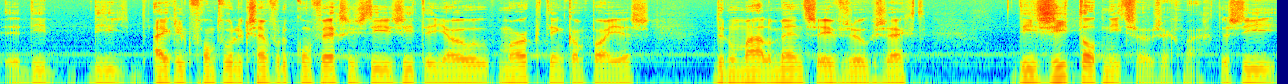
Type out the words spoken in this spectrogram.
eh, die, die eigenlijk verantwoordelijk zijn voor de conversies die je ziet in jouw marketingcampagnes, de normale mens even zo gezegd, die ziet dat niet zo, zeg maar. Dus die,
